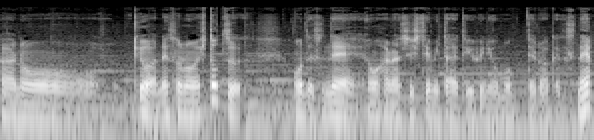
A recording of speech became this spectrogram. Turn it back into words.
あの今日はねその一つをですねお話ししてみたいというふうに思ってるわけですね。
